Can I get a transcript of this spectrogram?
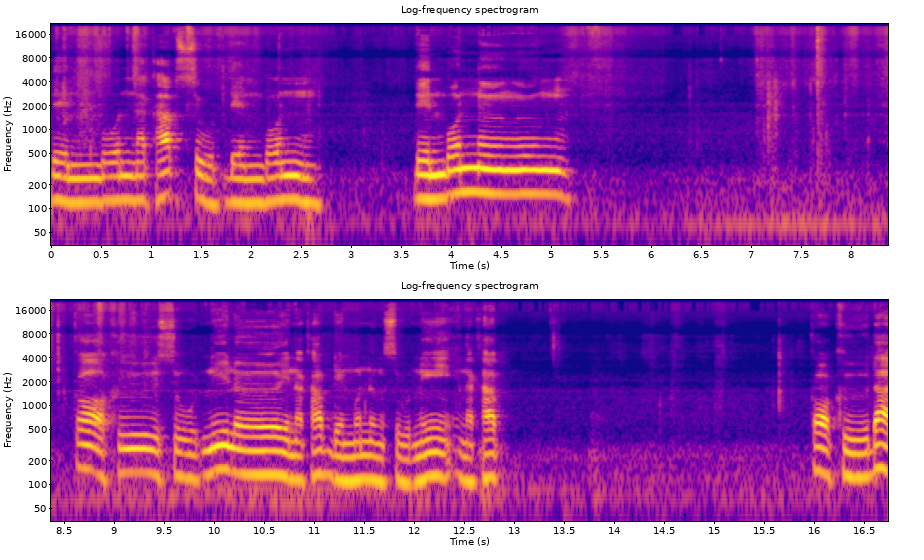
เด่นบนนะครับ สูตรเด่นบน เด่นบนหนึ่งก็คือสูตรนี้เลยนะครับ เด่นบนหนึ่งสูตรนี้นะครับ ก็คือได้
